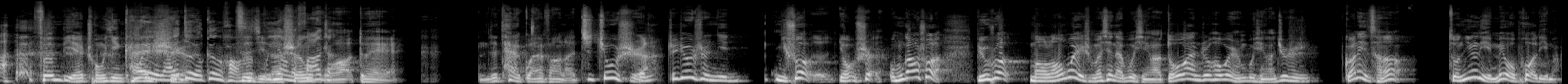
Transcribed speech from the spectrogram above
分别重新开始都有更好自己的生活。对，你这太官方了，这就是啊这就是你你说勇士，我们刚刚说了，比如说猛龙为什么现在不行啊？夺冠之后为什么不行啊？就是管理层、总经理没有魄力嘛。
